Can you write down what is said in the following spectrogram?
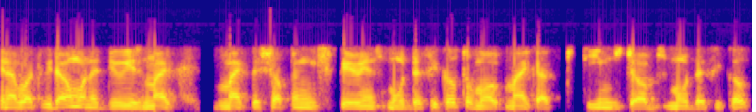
you know, what we don't want to do is make make the shopping experience more difficult or more, make our team's jobs more difficult.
